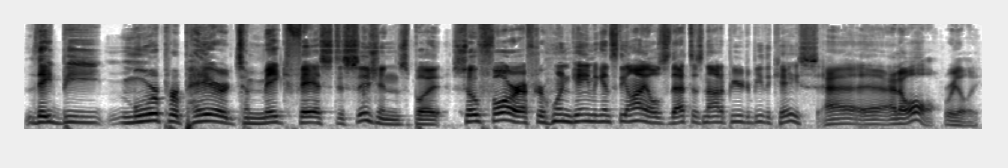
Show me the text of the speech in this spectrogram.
they'd be more prepared to make fast decisions, but so far, after one game against the Isles, that does not appear to be the case at, at all, really.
